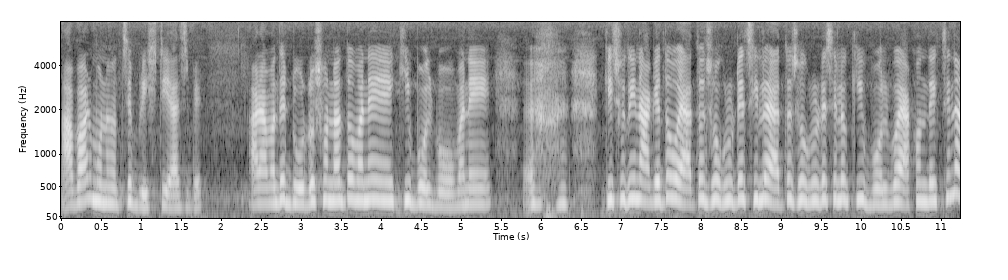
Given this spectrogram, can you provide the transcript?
আবার মনে হচ্ছে বৃষ্টি আসবে। আর আমাদের ডোডো সোনা তো মানে কি বলব মানে কিছুদিন আগে তো এত ঝগড়ুটে ছিল, এত ঝগড়ুটে ছিল কি বলব, এখন দেখছি না,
